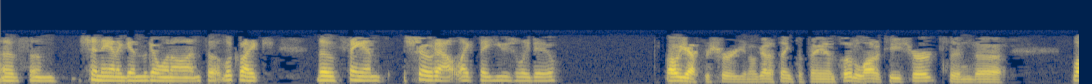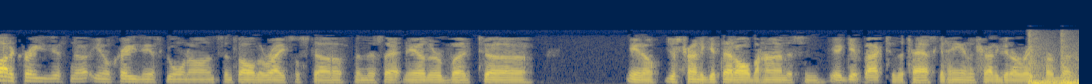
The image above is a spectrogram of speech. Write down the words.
of some shenanigans going on. So it looked like those fans showed out like they usually do. Oh yeah, for sure. You know, got to thank the fans. Sold a lot of T-shirts and uh, a lot of craziness, you know, craziness going on since all the racial stuff and this, that, and the other. But uh, you know, just trying to get that all behind us and yeah, get back to the task at hand and try to get our race car better.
